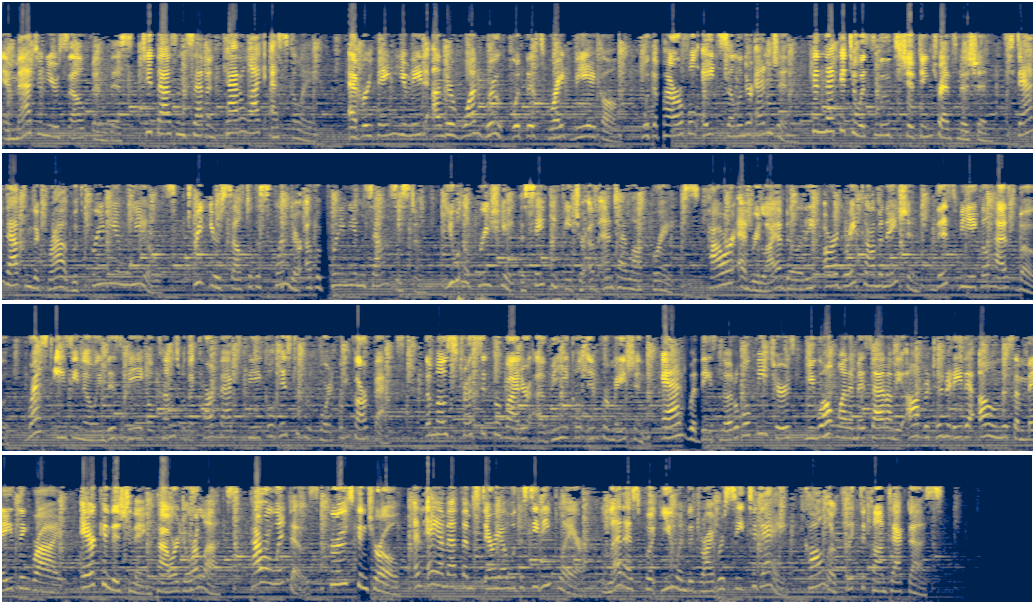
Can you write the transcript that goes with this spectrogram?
Imagine yourself in this 2007 Cadillac Escalade. Everything you need under one roof with this great vehicle. With a powerful eight-cylinder engine connected to a smooth shifting transmission. Stand out from the crowd with premium wheels. Treat yourself to the splendor of a premium sound system. You will appreciate the safety feature of anti-lock brakes. Power and reliability are a great combination. This vehicle has both. Rest easy knowing this vehicle comes with a Carfax Vehicle History Report from Carfax, the most trusted provider of vehicle information. And with these notable features, you won't want to miss out on the opportunity to own this amazing ride. Air conditioning, power door locks, power windows, cruise control, an AM FM stereo with a CD player. Let us put you in the driver's seat today. Call or click to contact us.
